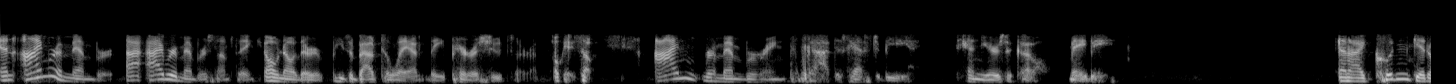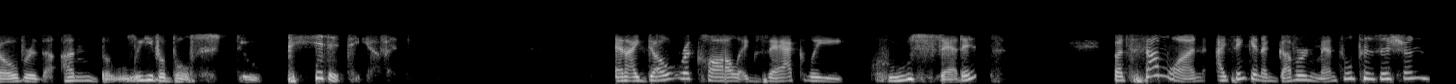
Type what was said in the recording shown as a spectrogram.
And I remember, I, I remember something. Oh no, there he's about to land. The parachutes are up. Okay, so I'm remembering. God, this has to be ten years ago, maybe. And I couldn't get over the unbelievable stupidity of it. And I don't recall exactly who said it, but someone, I think in a governmental position,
